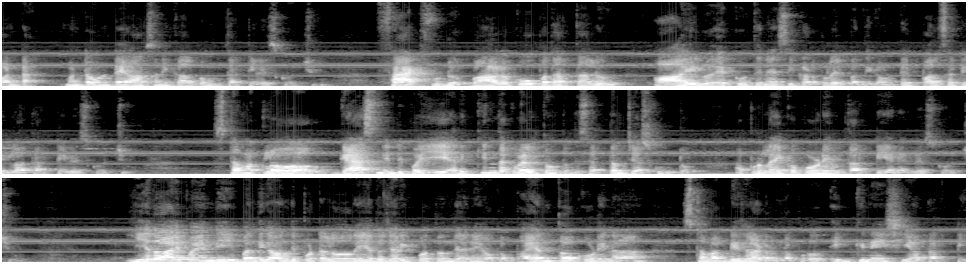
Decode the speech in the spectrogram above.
మంట. మంట ఉంటే ఆర్సనిక్ ఆల్బమ్ థర్టీ వేసుకోవచ్చు. ఫ్యాట్ ఫుడ్ బాగా కొవ్వు పదార్థాలు ఆయిల్ ఎక్కువ తినేసి కడుపులో ఇబ్బందిగా ఉంటే పల్సటిల్లా థర్టీ వేసుకోవచ్చు. స్టమక్లో గ్యాస్ నిండిపోయి అది కిందకు వెళ్తుంటుంది శబ్దం చేసుకుంటూ. అప్పుడు లైకోపోడియం థర్టీ అనేది వేసుకోవచ్చు. ఏదో అయిపోయింది ఇబ్బందిగా ఉంది పొట్టలో ఏదో జరిగిపోతుంది అనే ఒక భయంతో కూడిన స్టమక్ డిజార్డర్ ఉన్నప్పుడు ఇగ్నేషియా థర్టీ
